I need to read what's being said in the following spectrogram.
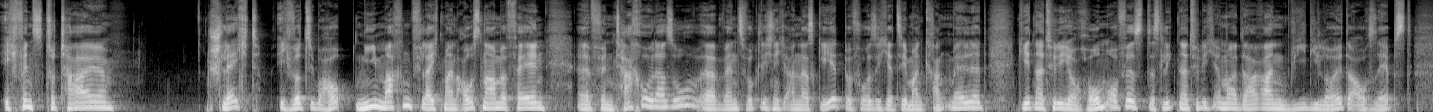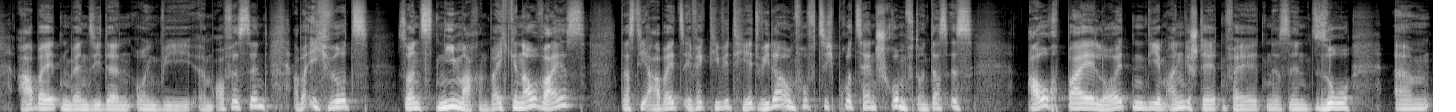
ich finde es total schlecht. Ich würde es überhaupt nie machen, vielleicht mal in Ausnahmefällen äh, für einen Tag oder so, äh, wenn es wirklich nicht anders geht, bevor sich jetzt jemand krank meldet. Geht natürlich auch Homeoffice. Das liegt natürlich immer daran, wie die Leute auch selbst arbeiten, wenn sie denn irgendwie im Office sind. Aber ich würde es sonst nie machen, weil ich genau weiß, dass die Arbeitseffektivität wieder um 50 Prozent schrumpft. Und das ist auch bei Leuten, die im Angestelltenverhältnis sind, so ähm,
